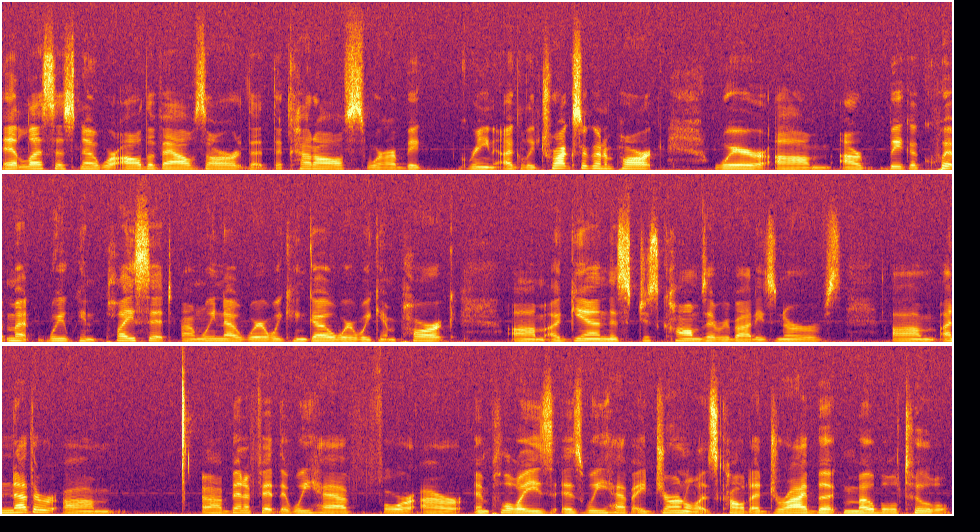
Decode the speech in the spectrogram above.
it lets us know where all the valves are, the, the cutoffs, where our big green ugly trucks are going to park, where um, our big equipment, we can place it. Um, we know where we can go, where we can park. Um, again, this just calms everybody's nerves. Um, another um, uh, benefit that we have for our employees is we have a journal. It's called a DryBook mobile tool.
